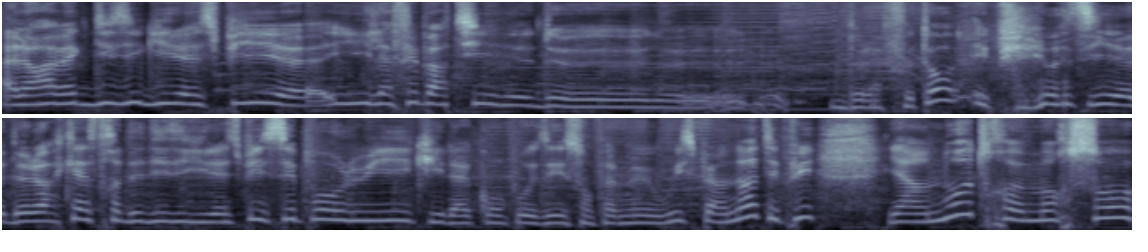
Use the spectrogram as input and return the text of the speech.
Alors avec Dizzy Gillespie, euh, il a fait partie de, la photo et puis aussi de l'orchestre de Dizzy Gillespie. C'est pour lui qu'il a composé son fameux Whisper Note. Et puis il y a un autre morceau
